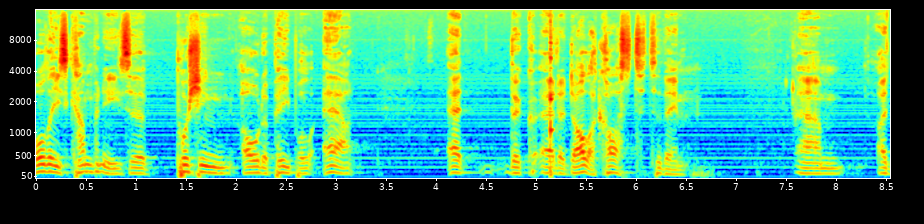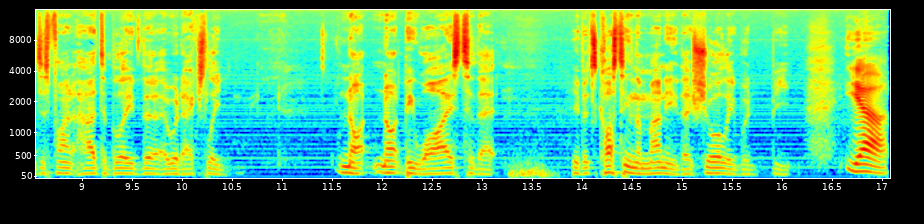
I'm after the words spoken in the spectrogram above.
all these companies are pushing older people out at, the, at a dollar cost to them. Um, I just find it hard to believe that it would actually not, not be wise to that. If it's costing them money, they surely would be. Yeah,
